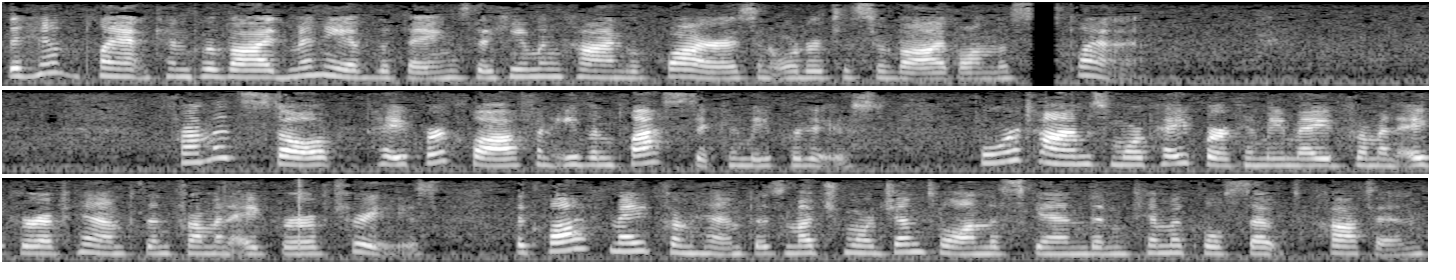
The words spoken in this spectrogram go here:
The hemp plant can provide many of the things that humankind requires in order to survive on this planet. From its stalk, paper, cloth, and even plastic can be produced. Four times more paper can be made from an acre of hemp than from an acre of trees. The cloth made from hemp is much more gentle on the skin than chemical-soaked cotton,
